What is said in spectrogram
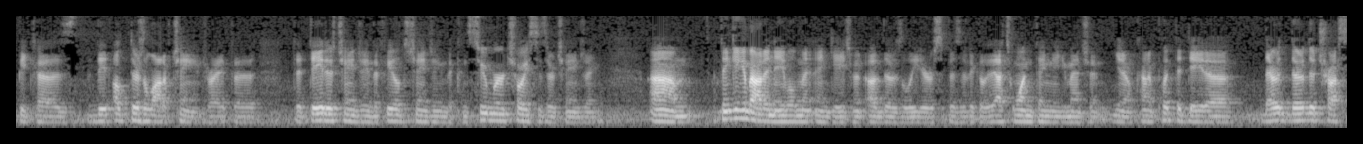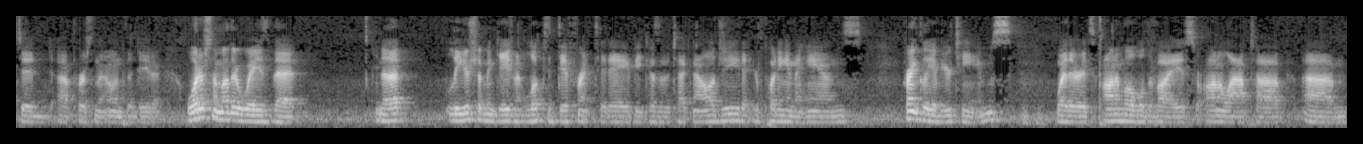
because the, uh, there's a lot of change, right? The the data is changing, the field's changing, the consumer choices are changing. Um, thinking about enablement and engagement of those leaders specifically, that's one thing that you mentioned. You know, kind of put the data. They're they're the trusted uh, person that owns the data. What are some other ways that you know that leadership engagement looks different today because of the technology that you're putting in the hands, frankly, of your teams, whether it's on a mobile device or on a laptop. Um,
